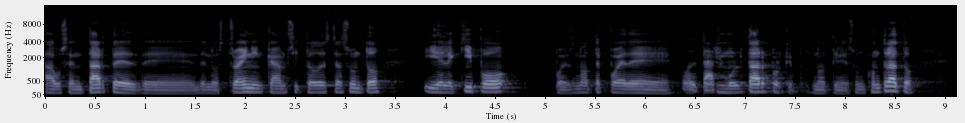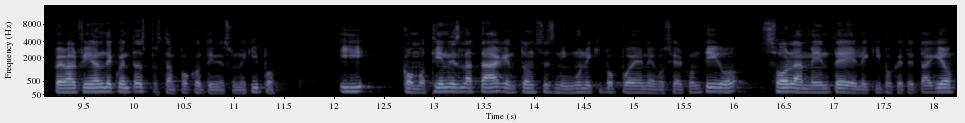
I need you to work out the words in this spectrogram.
ausentarte de, de, los training camps y todo este asunto y el equipo pues no te puede multar, multar porque pues, no tienes un contrato. Pero al final de cuentas pues tampoco tienes un equipo. Y como tienes la tag, entonces ningún equipo puede negociar contigo, solamente el equipo que te tagueó.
